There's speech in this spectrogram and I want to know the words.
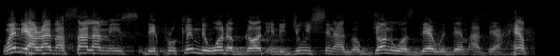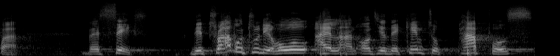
When they arrived at Salamis, they proclaimed the word of God in the Jewish synagogue. John was there with them as their helper. Verse 6. They traveled through the whole island until they came to Paphos.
